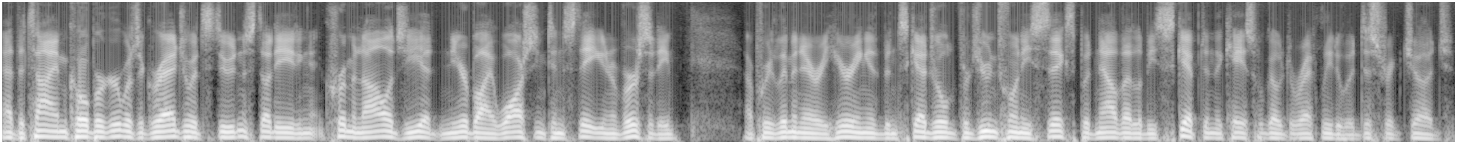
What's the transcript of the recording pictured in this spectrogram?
At the time, Kohberger was a graduate student studying criminology at nearby Washington State University. A preliminary hearing had been scheduled for June 26, but now that'll be skipped and the case will go directly to a district judge.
